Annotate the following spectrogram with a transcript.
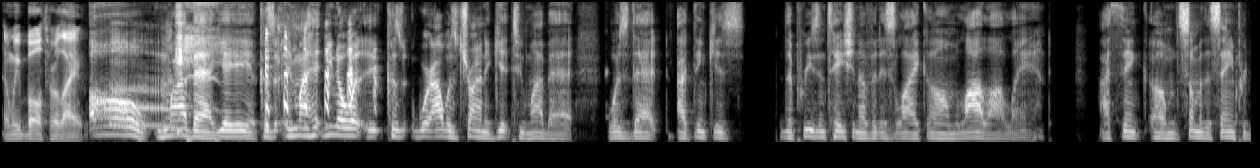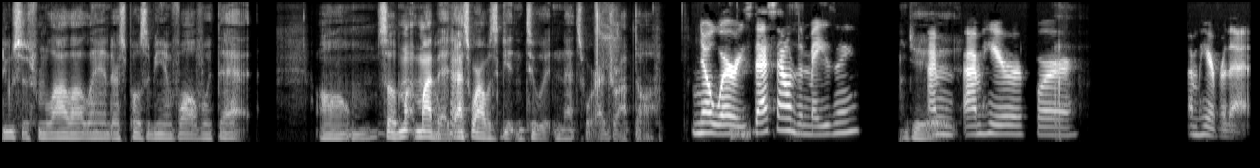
and we both were like, Oh, my bad. Yeah, yeah, yeah. Because in my head, you know what? Because where I was trying to get to, my bad, was that I think is the presentation of it is like um La La Land. I think um some of the same producers from La La Land are supposed to be involved with that. Um, so my, my bad. Okay. That's where I was getting to it, and that's where I dropped off. no worries. That sounds amazing. Yeah, I'm I'm here for I'm here for that.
